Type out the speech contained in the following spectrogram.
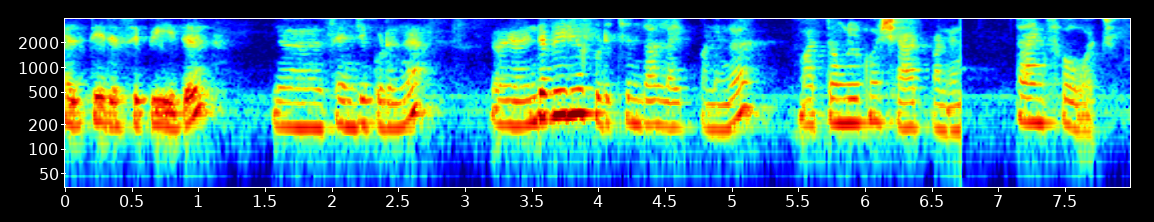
ஹெல்த்தி ரெசிபி இது செஞ்சு கொடுங்க. இந்த வீடியோ பிடிச்சிருந்தால் லைக் பண்ணுங்கள் மற்றவங்களுக்கும் ஷேர் பண்ணுங்கள் தேங்க்ஸ் ஃபார் வாட்சிங்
